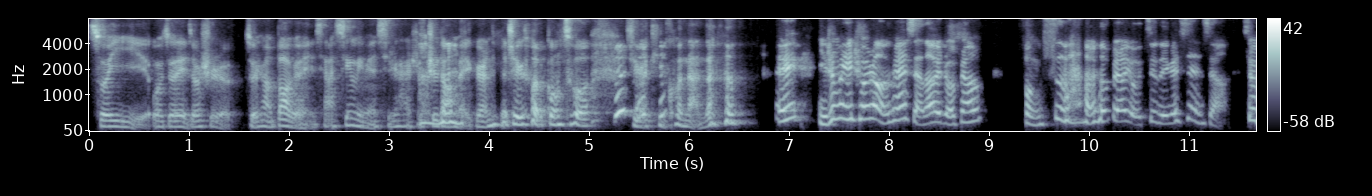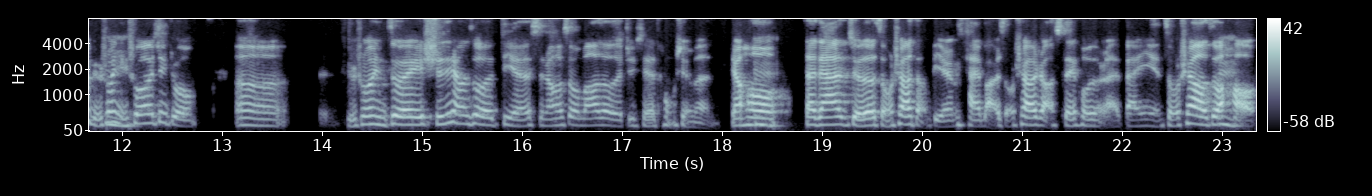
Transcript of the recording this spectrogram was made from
所以我觉得也就是嘴上抱怨一下，心里面其实还是知道 每个人的这个工作其实挺困难的。哎，你这么一说，让我突然想到一种非常讽刺吧，非常有趣的一个现象。就比如说你说这种，呃，比如说你作为实际上做 DS，然后做 model 的这些同学们，然后大家觉得总是要等别人拍板，总是要找 stakeholder 来搬印，总是要做好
